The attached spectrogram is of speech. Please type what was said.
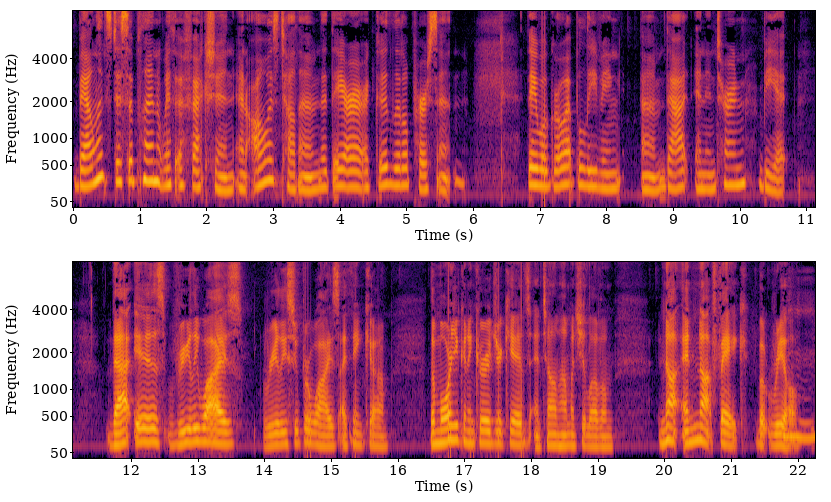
balance discipline with affection and always tell them that they are a good little person. They will grow up believing um, that and in turn be it. That is really wise, really super wise. I think um, the more you can encourage your kids and tell them how much you love them, not and not fake, but real. Mm-hmm.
